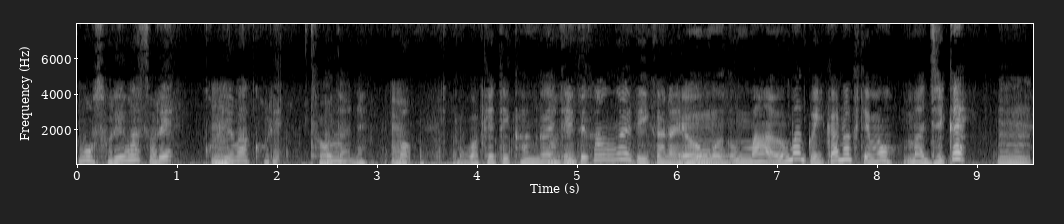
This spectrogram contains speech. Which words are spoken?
もうそれはそれこれはこれ、そうだね、うんそもう分けて考え分てけて考えていかないまあうまくいかなくてもまあ次回。うん。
